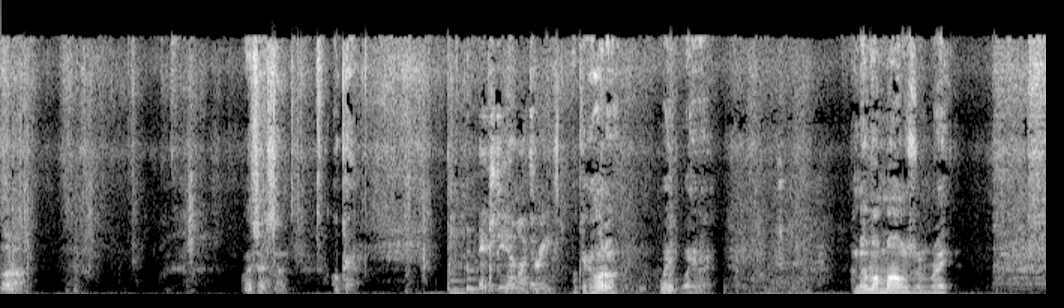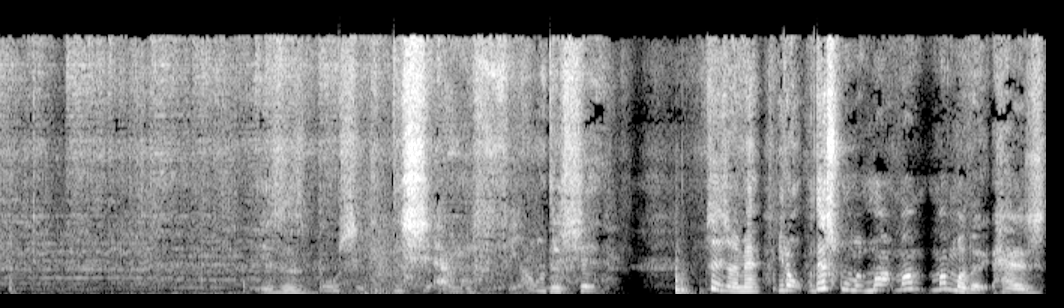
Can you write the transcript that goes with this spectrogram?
Hold on. Let's try something. Okay. HDMI 3. Okay, hold on. Wait, wait, wait. I'm in my mom's room, right? This is bullshit. This shit, I don't feel. I want this shit. Say something, man. You know, this woman, my, my, my mother has,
